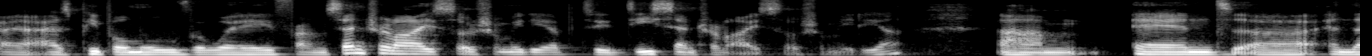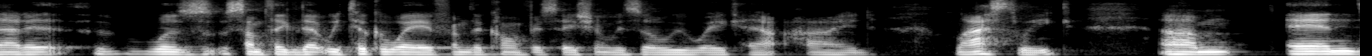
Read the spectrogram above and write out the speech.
uh, as people move away from centralized social media to decentralized social media. Um, and uh, and that was something that we took away from the conversation with Zoe Wake-Hyde last week. Um, and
